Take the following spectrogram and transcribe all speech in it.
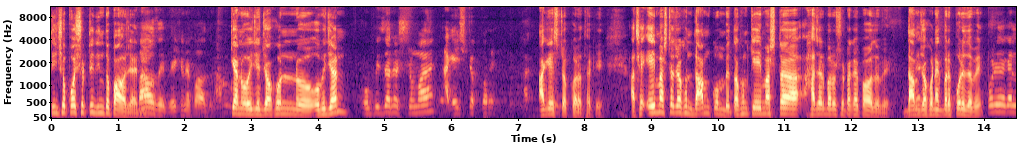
তিনশো পঁয়ষট্টি দিন তো পাওয়া যায় না। পাওয়া যাবে এখানে পাওয়া যাবে। কেন ওই যে যখন অভিযান? অভিযানের সময় আগে স্টক করে। আগে স্টক করা থাকে। আচ্ছা এই মাসটা যখন দাম কমবে তখন কি এই মাসটা হাজার বারোশো টাকায় পাওয়া যাবে? দাম যখন একবারে পড়ে যাবে? পড়ে গেল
